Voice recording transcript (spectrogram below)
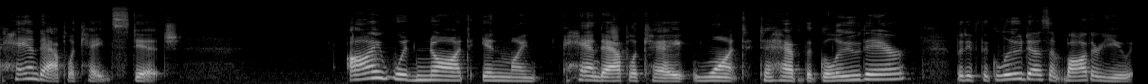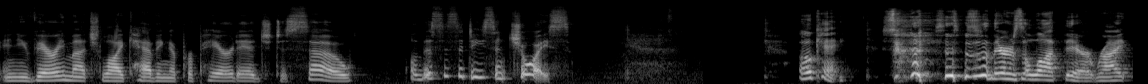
hand applique stitch. I would not in my hand applique want to have the glue there. But if the glue doesn't bother you and you very much like having a prepared edge to sew, well, this is a decent choice. Okay, so, so there's a lot there, right?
